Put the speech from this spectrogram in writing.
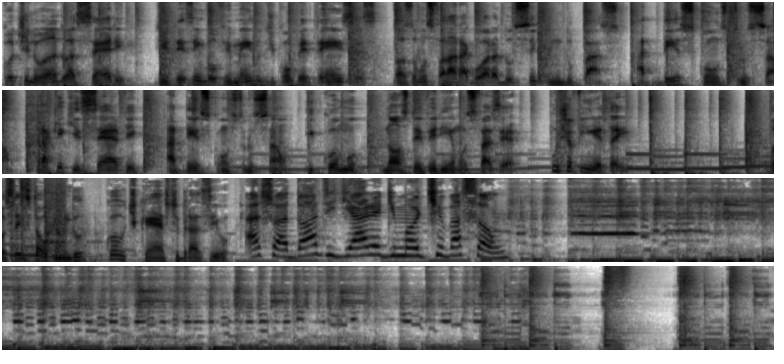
Continuando a série de desenvolvimento de competências, nós vamos falar agora do segundo passo, a desconstrução. Para que, que serve a desconstrução e como nós deveríamos fazer? Puxa a vinheta aí. Você está ouvindo Coachcast Brasil a sua dose diária de motivação.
